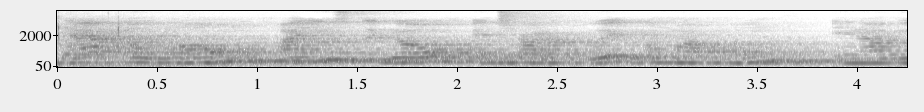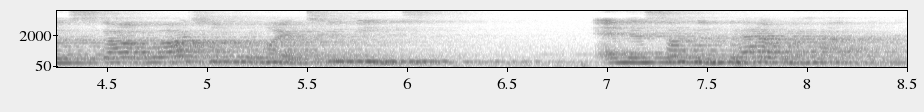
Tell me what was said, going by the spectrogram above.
That alone, I used to go and try to quit on my own, and I would stop watching for like two weeks and then something bad will happen,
